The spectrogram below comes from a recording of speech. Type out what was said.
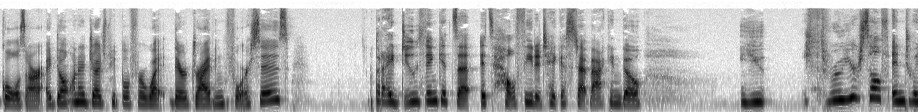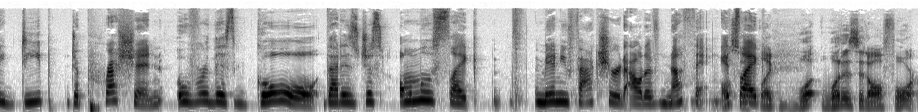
goals are i don't want to judge people for what their driving force is but i do think it's a it's healthy to take a step back and go you threw yourself into a deep depression over this goal that is just almost like manufactured out of nothing. it's like, like what what is it all for?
